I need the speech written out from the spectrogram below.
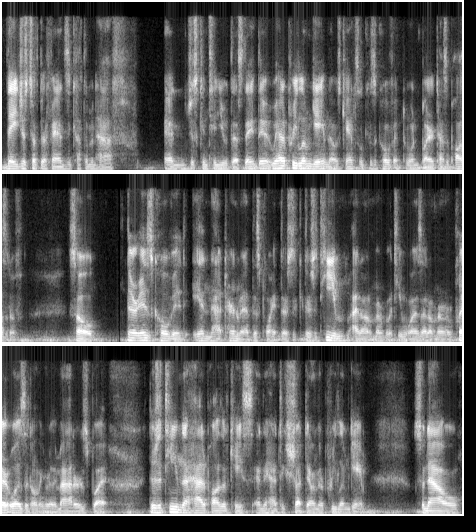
they just took their fans and cut them in half and just continue with this. They, they we had a prelim game that was canceled because of COVID. One player tested positive. So there is COVID in that tournament at this point. There's a, there's a team. I don't remember what team it was. I don't remember what player it was. I don't think it really matters. But there's a team that had a positive case and they had to shut down their prelim game. So now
